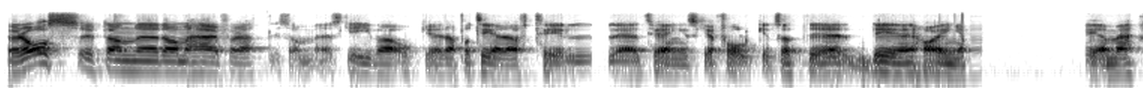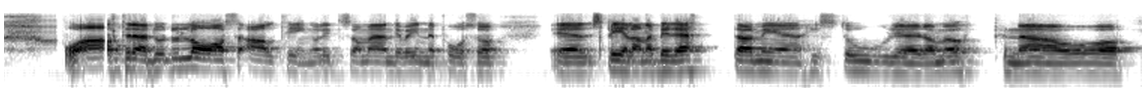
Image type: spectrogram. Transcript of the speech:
för oss utan eh, de är här för att liksom eh, skriva och eh, rapportera till, till engelska folket. Så att det, det har jag inga problem med. Och allt det där, då, då lades allting och lite som Andy var inne på så eh, spelarna berättar med historier, de är öppna och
